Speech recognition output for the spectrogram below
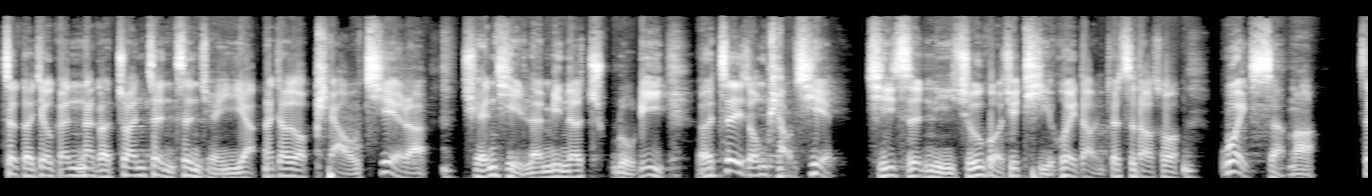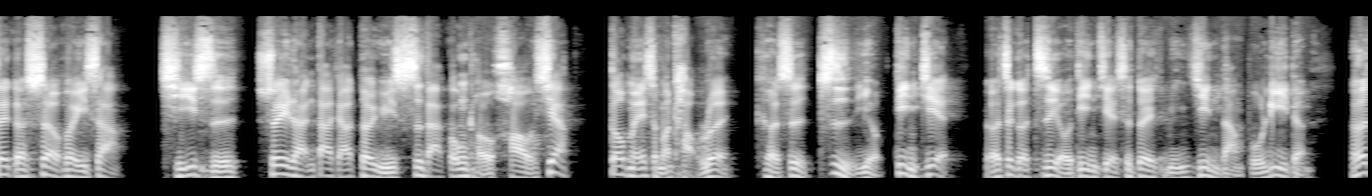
这个就跟那个专政政权一样，那叫做剽窃了全体人民的努力。而这种剽窃，其实你如果去体会到，你就知道说，为什么这个社会上，其实虽然大家对于四大公投好像都没什么讨论，可是自有定见，而这个自由定界是对民进党不利的。而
